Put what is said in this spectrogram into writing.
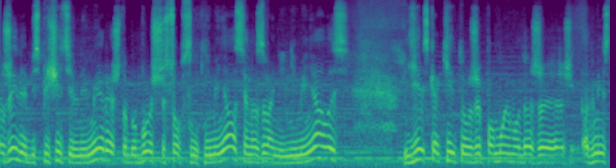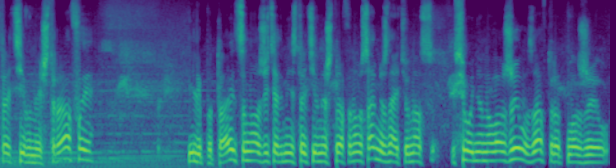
Наложили обеспечительные меры, чтобы больше собственник не менялся, название не менялось. Есть какие-то уже, по-моему, даже административные штрафы или пытаются наложить административные штрафы. Но вы сами знаете, у нас сегодня наложил, завтра отложил.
